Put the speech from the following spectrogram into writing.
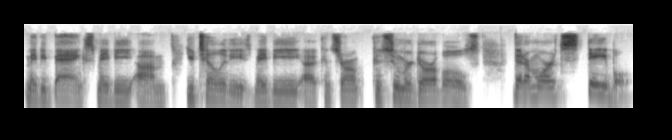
maybe banks, maybe um, utilities, maybe uh, consumer, consumer durables that are more stable.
